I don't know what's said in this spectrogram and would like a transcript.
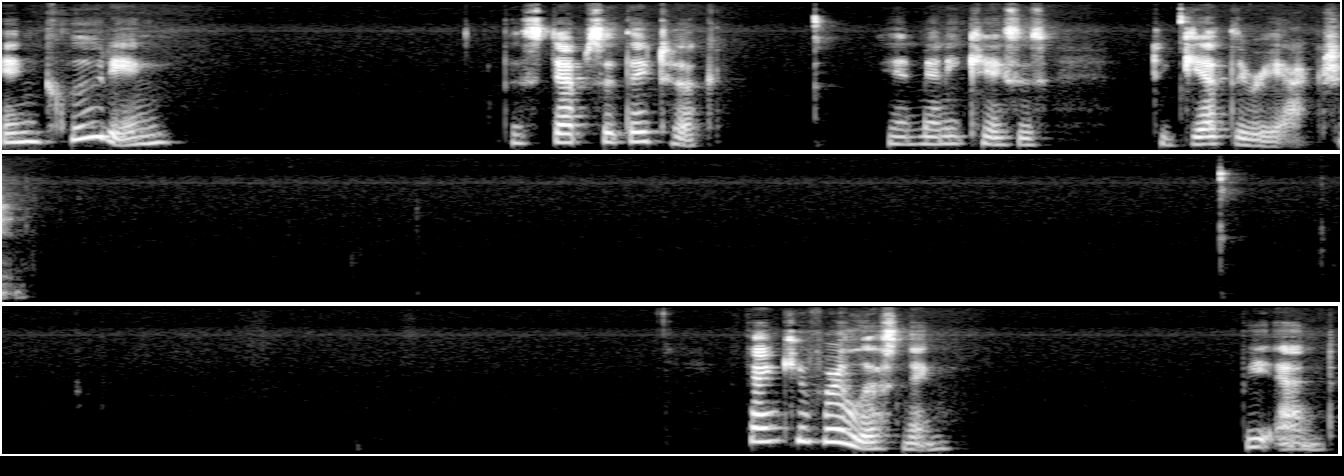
including the steps that they took, in many cases, to get the reaction. Thank you for listening. The end.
